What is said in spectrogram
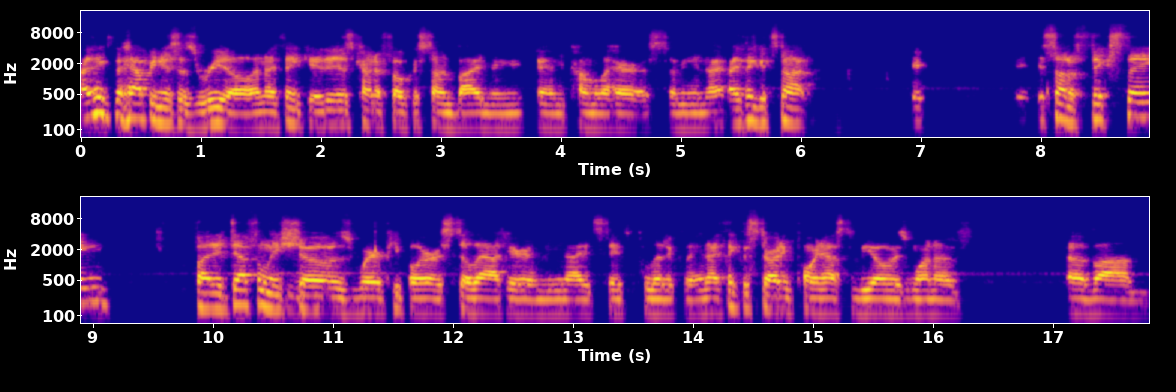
I think the happiness is real, and I think it is kind of focused on Biden and Kamala Harris. I mean, I, I think it's not it, it's not a fixed thing, but it definitely shows where people are still at here in the United States politically. And I think the starting point has to be always one of of um,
